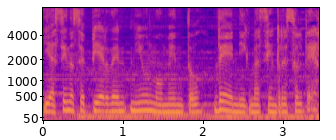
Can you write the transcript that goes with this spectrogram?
y así no se pierden ni un momento de enigmas sin resolver.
